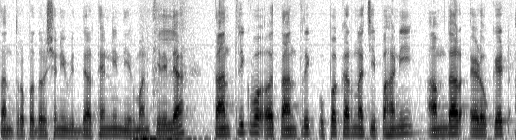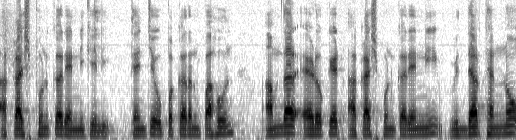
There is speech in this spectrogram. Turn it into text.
तंत्र प्रदर्शनी विद्यार्थ्यांनी निर्माण केलेल्या तांत्रिक व अतांत्रिक उपकरणाची पाहणी आमदार ॲडव्होकेट आकाश फुंडकर यांनी केली. त्यांचे उपकरण पाहून आमदार ॲडव्होकेट आकाश पुणकर यांनी विद्यार्थ्यांनो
